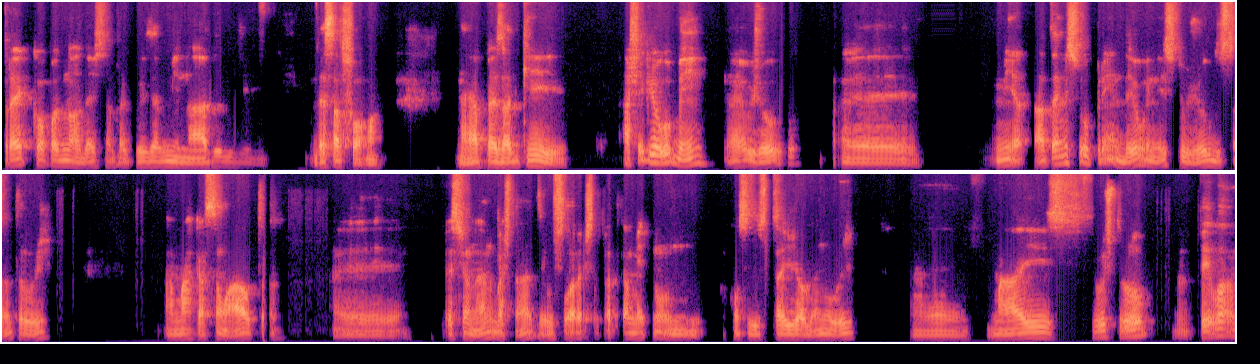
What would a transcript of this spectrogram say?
pré-Copa do Nordeste, Santa Cruz é eliminado de, dessa forma. Né? Apesar de que achei que jogou bem né, o jogo. É, me, até me surpreendeu o início do jogo do Santa hoje. A marcação alta, é, pressionando bastante. O Floresta praticamente não conseguiu sair jogando hoje, é, mas frustrou pela,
